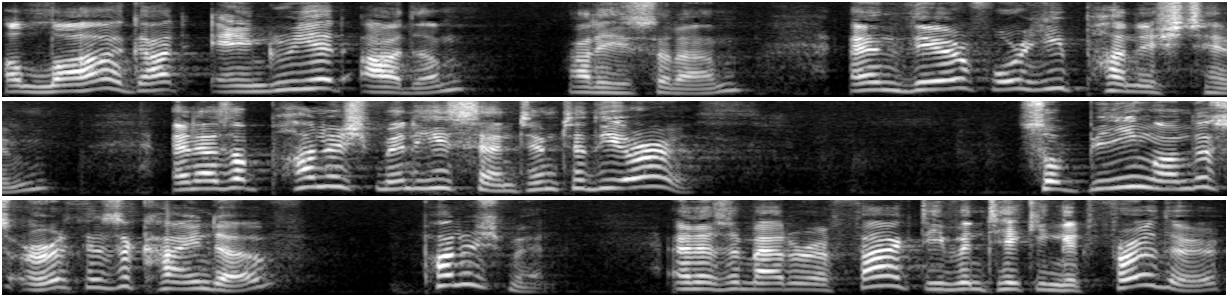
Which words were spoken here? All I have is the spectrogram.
Allah got angry at Adam alayhi salam, and therefore he punished him and as a punishment, he sent him to the earth. So being on this earth is a kind of punishment. And as a matter of fact, even taking it further,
